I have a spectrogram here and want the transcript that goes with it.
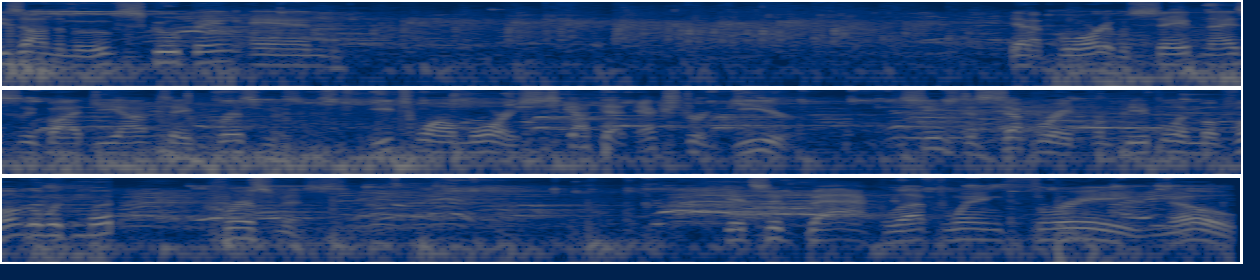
He's on the move, scooping and yeah, that board. It was saved nicely by Dionte Christmas. E'Twaun Moore, he's just got that extra gear. Seems to separate from people, and Mavunga with more. Christmas gets it back. Left wing three. No.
